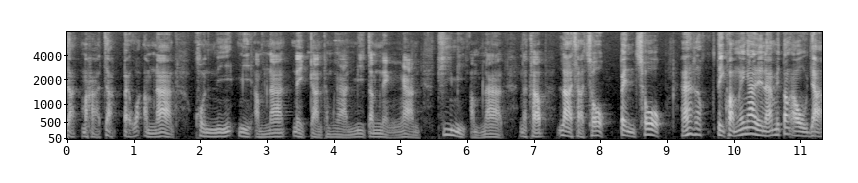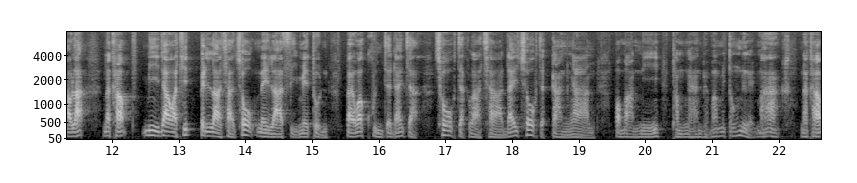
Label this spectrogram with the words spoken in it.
จักรมหาจักรแปลว่าอำนาจ คนนี้มีอำนาจในการทำงาน มีตำแหน่งงานที่มีอำนาจนะครับ ราชาโชคเป็นโชคฮะเราตีความง่ายๆเลยนะ ไม่ต้องเอายาวละนะครับ มีดาวอาทิตย์เป็นราชาโชคในราศีเมถุน แปลว่าคุณจะได้จากโชคจากราชาได้โชคจากการงาน ประมาณนี้ทำงานแบบว่าไม่ต้องเหนื่อยมากนะครับ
